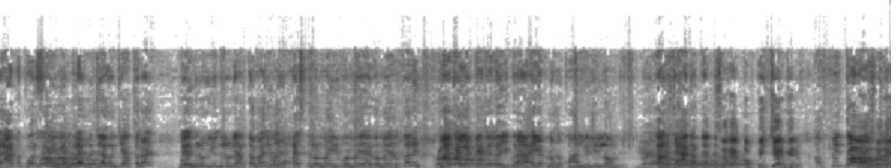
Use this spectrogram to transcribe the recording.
డాక్టర్ కోర్సు నేను ఇందులో ఉద్యోగం చేస్తానని బెంగళూరు గింగళూరు వెళ్తామని మా ఆస్తులు ఉన్నాయి ఇవి ఉన్నాయి అవి ఉన్నాయి అనుకొని మా కళ్ళ పెద్దగా ఇక్కడ అయ్యప్ప నగర్ కాలనీ ఇల్లు ఉంది. అలా జాగా పెద్ద సరే అప్పిచ్చారు మీరు. ఆ, సరే.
